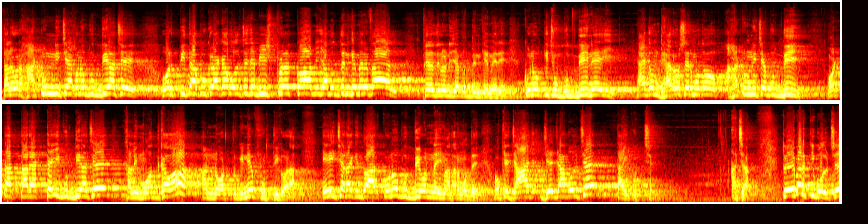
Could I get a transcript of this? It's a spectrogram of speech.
তাহলে ওর হাঁটুর নিচে এখনও বুদ্ধি আছে। ওর পিতা বুকরাকা বলছে যে, বিষ প্রয়োগ কর, নিজামুদ্দিনকে মেরে ফেল। ফেলে দিল নিজামুদ্দিনকে মেরে। কোনো কিছু বুদ্ধি নেই। একদম ঢ্যাঁড়সের মতো হাঁটুর নিচে বুদ্ধি। অর্থাৎ তার একটাই বুদ্ধি আছে, খালি মদ খাওয়া আর নর্তকি নিয়ে ফুর্তি করা। এই ছাড়া কিন্তু আর কোনো বুদ্ধি ওর নেই মাথার মধ্যে। ওকে যা, যে যা বলছে, তাই করছে। আচ্ছা তো এবার কি বলছে?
